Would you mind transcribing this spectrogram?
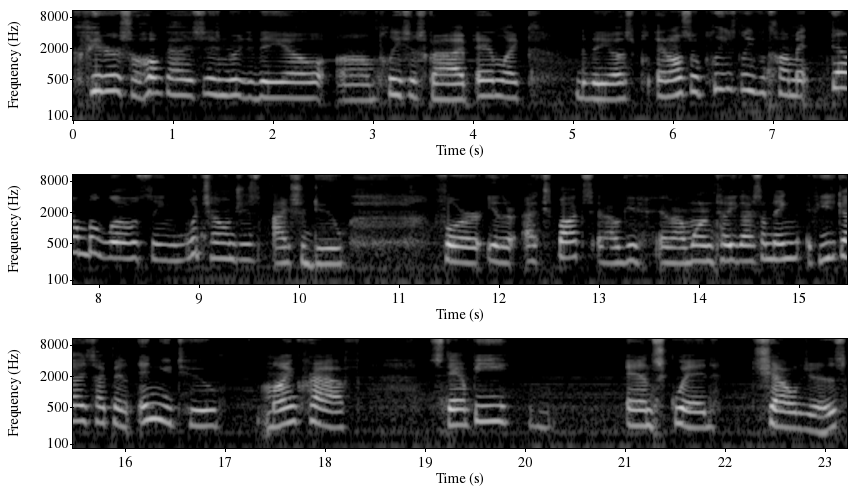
computer. So hope guys enjoyed the video. Um, please subscribe and like the videos. And also, please leave a comment down below saying what challenges I should do for either Xbox. And I'll give. And I want to tell you guys something. If you guys type in in YouTube Minecraft Stampy and Squid challenges,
